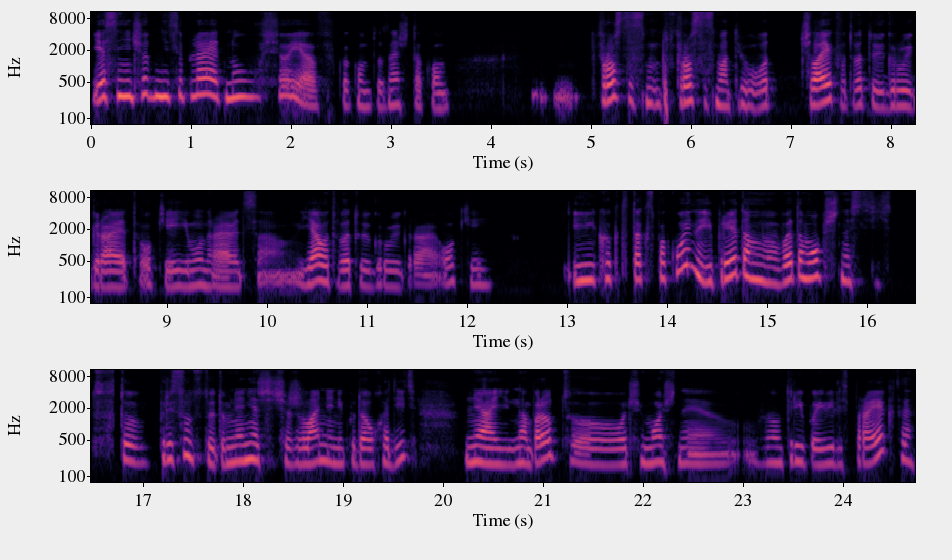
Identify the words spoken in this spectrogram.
Если ничего не цепляет, ну, все, я в каком-то, знаешь, таком... Просто, просто смотрю. Вот человек вот в эту игру играет, окей, ему нравится. Я вот в эту игру играю, окей. И как-то так спокойно, и при этом в этом общность присутствует. У меня нет сейчас желания никуда уходить. У меня, наоборот, э, очень мощные внутри появились проекты,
